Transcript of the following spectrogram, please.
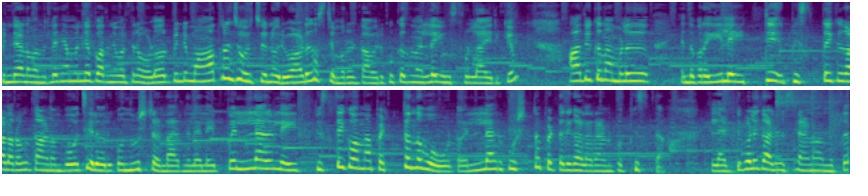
പ്രിന്റ് ആണ് വന്നിട്ടുള്ളത്. ഞാൻ മുന്നേ പറഞ്ഞ പോലെ തന്നെ ഓൾ ഓവർ പ്രിന്റ് മാത്രം ചോദിച്ചു തന്നെ ഒരുപാട് കസ്റ്റമർ ഉണ്ട് അവർക്കൊക്കെ അത് നല്ല യൂസ്ഫുൾ ആയിരിക്കും. ആദ്യമൊക്കെ നമ്മൾ എന്താ പറയുക ഈ ലൈറ്റ് പിസ്തക്ക് കളറൊക്കെ കാണുമ്പോൾ ചിലവർക്കൊന്നും ഇഷ്ടമുണ്ടായിരുന്നില്ല അല്ലേ? ഇപ്പോൾ എല്ലാവരും ലൈറ്റ് പിസ്തക്ക് വന്നാൽ പെട്ടെന്ന് പോകും കേട്ടോ എല്ലാവർക്കും ഇഷ്ടപ്പെട്ടൊരു കളറാണ് ഇപ്പോൾ പിസ്ത. നല്ല അടിപൊളി കളേഴ്സിലാണ് വന്നിട്ട്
